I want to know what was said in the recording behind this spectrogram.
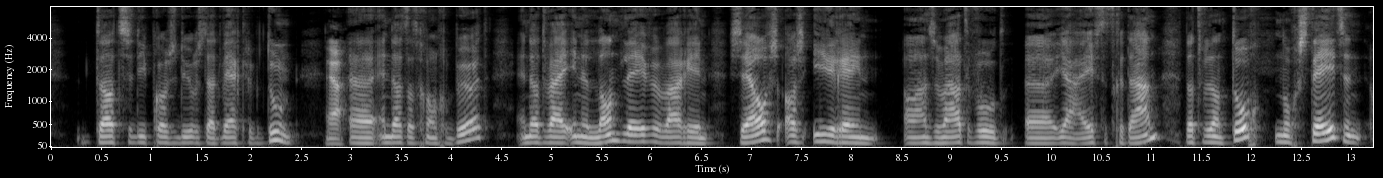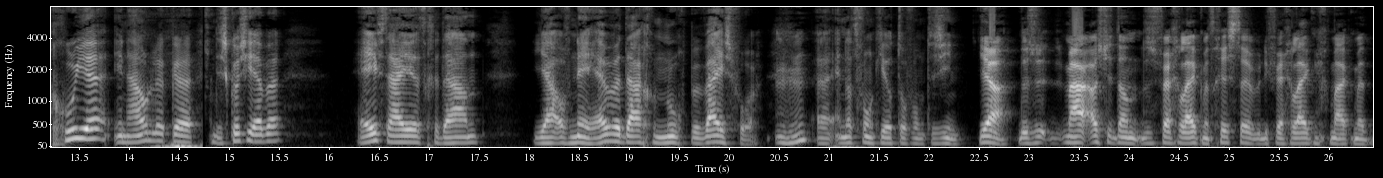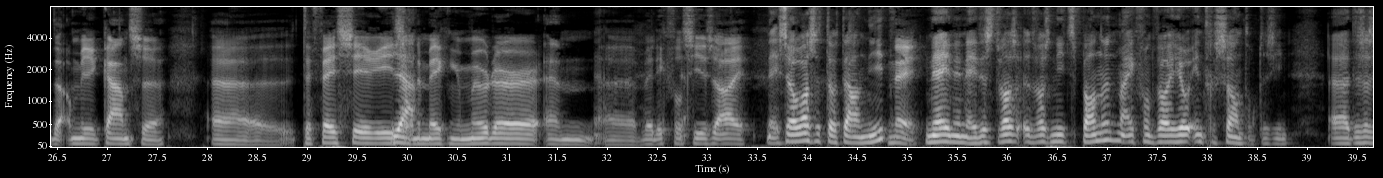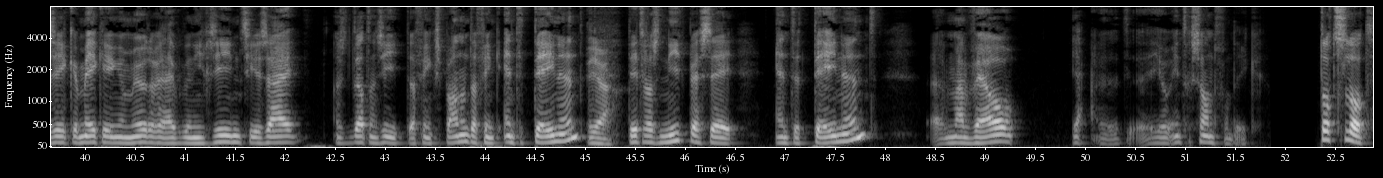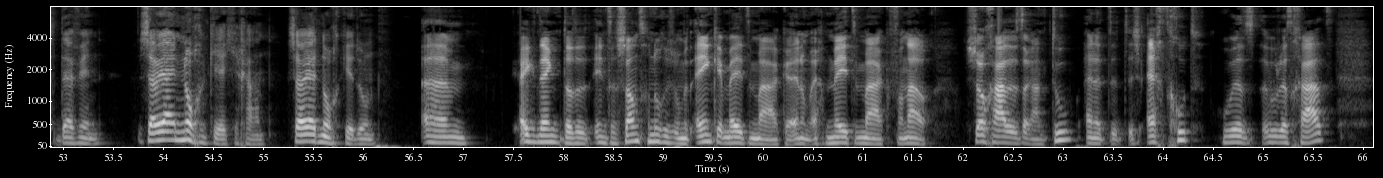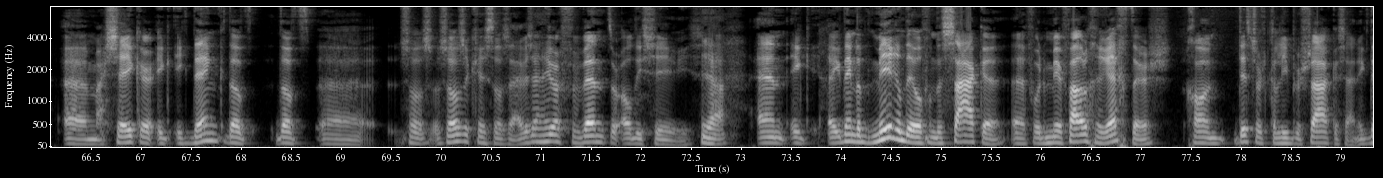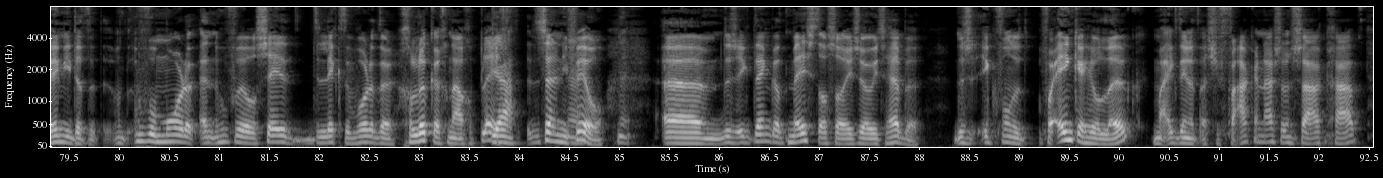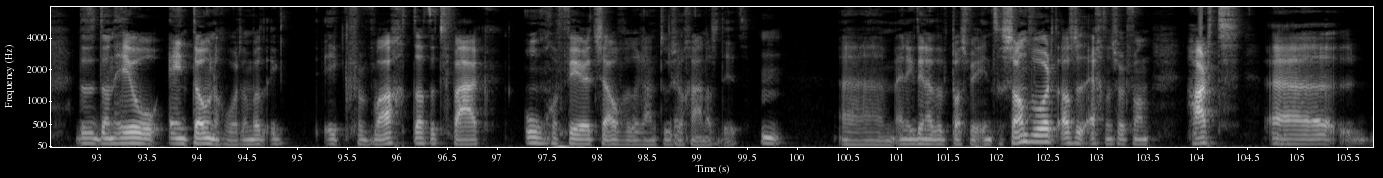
dat ze die procedures daadwerkelijk doen. Ja. Eh, en dat dat gewoon gebeurt. En dat wij in een land leven waarin zelfs als iedereen al aan zijn water voelt, eh, ja, hij heeft het gedaan. Dat we dan toch nog steeds een goede inhoudelijke discussie hebben. Heeft hij het gedaan? Ja of nee? Hebben we daar genoeg bewijs voor? Mhm. Eh, en dat vond ik heel tof om te zien. Ja, dus, maar als je dan dus vergelijkt met gisteren, hebben we die vergelijking gemaakt met de Amerikaanse eh, tv-series Ja. en The Making a Murder en Ja. eh, weet ik veel, CSI. Nee, zo was het totaal niet. Nee. Nee, nee, nee. Dus het was, het was niet spannend, maar ik vond het wel heel interessant om te zien. Eh, dus als ik een Making a Murder heb ik nog niet gezien, CSI. Als ik dat dan zie, dat vind ik spannend, dat vind ik entertainend. Ja. Dit was niet per se entertainend, maar wel ja, heel interessant vond ik. Tot slot, Devin. Zou jij nog een keertje gaan? Zou jij het nog een keer doen? Ehm, ik denk dat het interessant genoeg is om het één keer mee te maken. En om echt mee te maken van, nou, zo gaat het eraan toe. En het, het is echt goed hoe dat, hoe dat gaat. Eh, maar zeker, ik, ik denk dat, dat eh, zoals, zoals ik gisteren al zei, we zijn heel erg verwend door al die series. Ja. En ik, ik denk dat het merendeel van de zaken eh, voor de meervoudige rechters gewoon dit soort kaliber zaken zijn. Ik denk niet dat het... Want hoeveel moorden en hoeveel zedendelicten worden er gelukkig nou gepleegd? Ja. Het zijn er niet veel. Nee. Ehm, dus ik denk dat meestal zal je zoiets hebben. Dus ik vond het voor één keer heel leuk. Maar ik denk dat als je vaker naar zo'n zaak gaat, dat het dan heel eentonig wordt. Omdat ik, ik verwacht dat het vaak ongeveer hetzelfde eraan toe zou gaan als dit. Hmm. Ehm, en ik denk dat het pas weer interessant wordt als het echt een soort van hard, eh,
